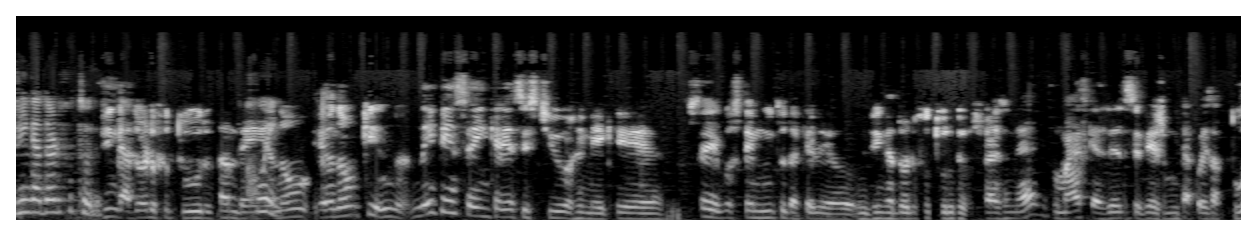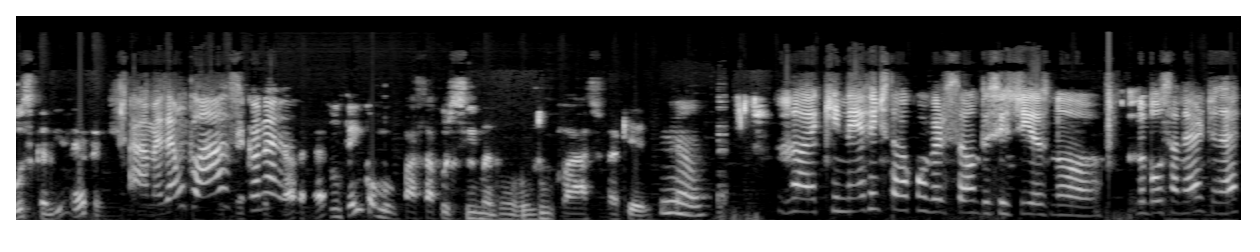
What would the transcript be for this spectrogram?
Vingador do Futuro. Vingador do Futuro também. Eu não, eu não que, nem pensei em querer assistir o remake. Não sei, eu gostei muito daquele o Vingador do Futuro do Schwarzenegger. Por mais que às vezes você veja muita coisa tosca ali, né? Ah, mas é um clássico, né? Não tem como passar por cima de um de um clássico daquele. Não. Não, é que nem a gente tava conversando esses dias no, no Bolsa Nerd, né?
